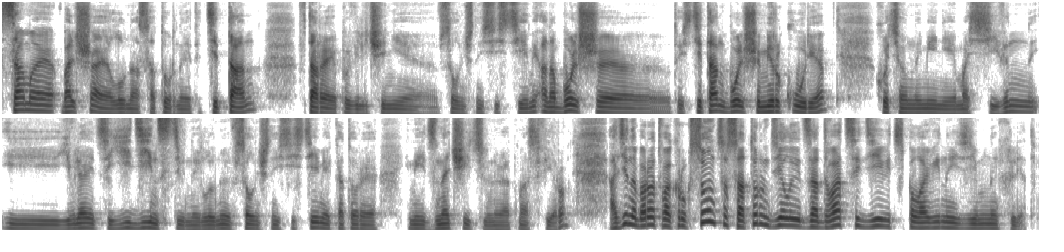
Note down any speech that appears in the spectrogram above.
Самая большая луна Сатурна – это Титан, вторая по величине в Солнечной системе. Она больше, то есть Титан больше Меркурия, хоть он и менее массивен, и является единственной луной в Солнечной системе, которая имеет значительную атмосферу. Один оборот вокруг Солнца Сатурн делает за 29,5 земных лет.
